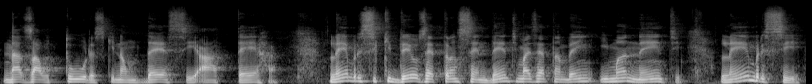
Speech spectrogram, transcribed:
nas alturas que não desce à terra. Lembre-se que Deus é transcendente, mas é também imanente. Lembre-se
